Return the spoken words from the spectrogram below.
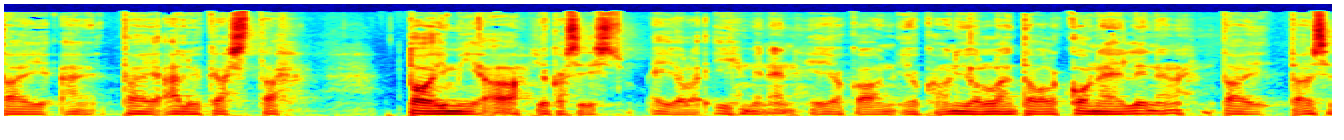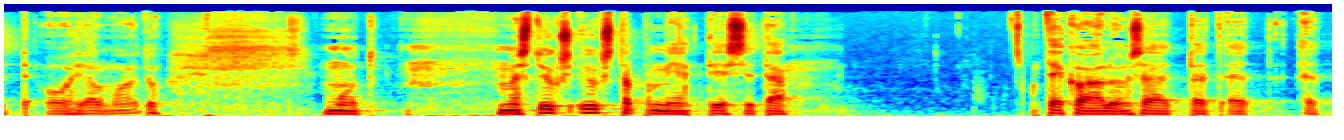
tai, tai älykästä toimijaa, joka siis ei ole ihminen ja joka on, joka on jollain tavalla koneellinen tai, tai sitten ohjelmoitu. Mutta yksi, yksi tapa miettiä sitä tekoälyä on se, että et, et, et,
